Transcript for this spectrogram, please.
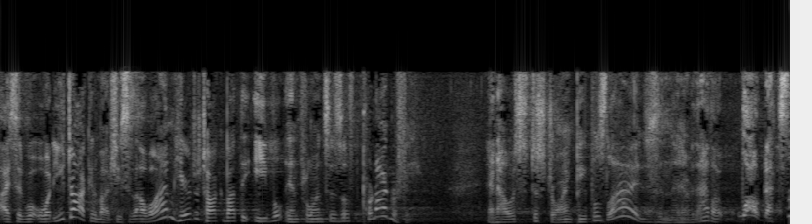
I said, well, what are you talking about? She says, oh, well, I'm here to talk about the evil influences of pornography and how it's destroying people's lives and everything. I thought, whoa, that's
